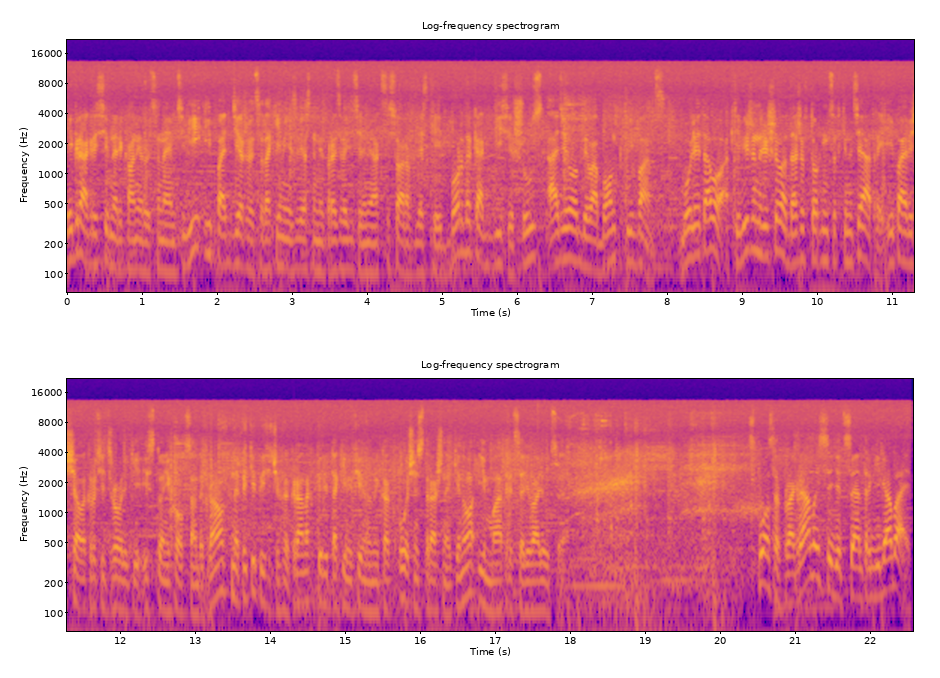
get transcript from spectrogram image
Игра агрессивно рекламируется на MTV и поддерживается такими известными производителями аксессуаров для скейтборда, как DC Shoes, Adio, Billabong и Vans. Более того, Activision решила даже вторгнуться в кинотеатры и пообещала крутить ролики из Tony Hawk's Underground на 5000 экранах перед такими фильмами, как «Очень страшное кино» и «Матрица. Революция». Спонсор программы сидит центр Гигабайт.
